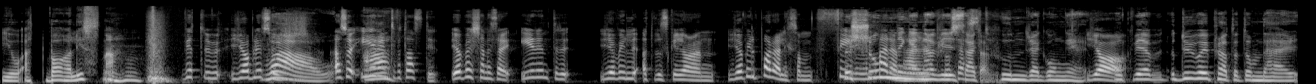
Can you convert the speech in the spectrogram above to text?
ju att bara lyssna. Vet du, jag blev så... Wow. Alltså är det Ah. inte fantastiskt? Jag bara känner så här, är det inte... Jag vill att vi ska göra en... Jag vill bara liksom filma den Försoningen här har vi ju processen. sagt hundra gånger. Ja. Och, vi har, och du har ju pratat om det här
